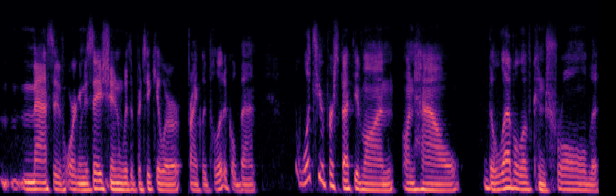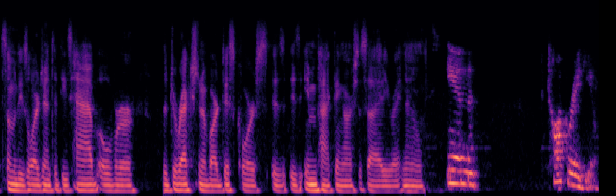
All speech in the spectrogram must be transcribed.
massive organization with a particular, frankly, political bent. What's your perspective on on how the level of control that some of these large entities have over the direction of our discourse is is impacting our society right now? In talk radio,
